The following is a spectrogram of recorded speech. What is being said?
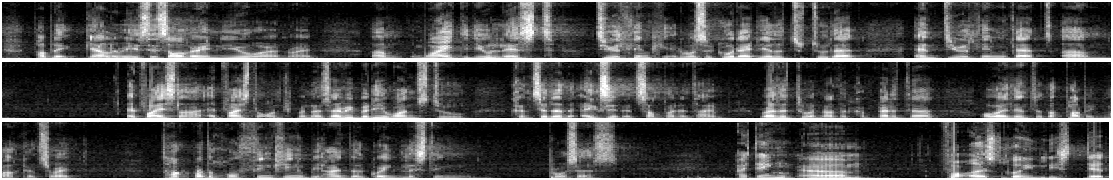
public galleries. This is all very new, right? Um, why did you list? Do you think it was a good idea to do that? And do you think that um, advice, lah, advice to entrepreneurs, everybody wants to consider the exit at some point in time, whether to another competitor or whether into the public markets, right? Talk about the whole thinking behind the going listing process. I think um, for us going listed,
